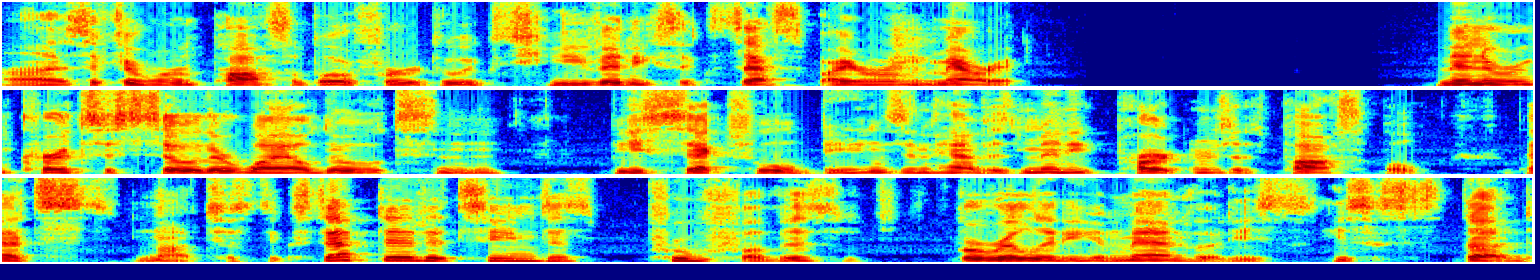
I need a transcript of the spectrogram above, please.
uh, as if it were impossible for her to achieve any success by her own merit. Men are encouraged to sow their wild oats and be sexual beings and have as many partners as possible. That's not just accepted, it seemed as proof of his virility and manhood. He's, he's a stud,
